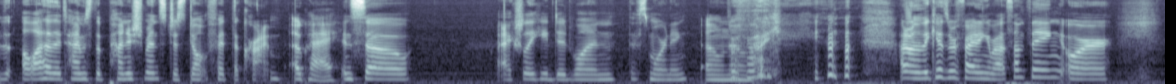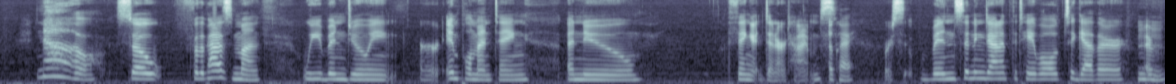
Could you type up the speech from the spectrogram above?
th- a lot of the times the punishments just don't fit the crime. Okay. And so, actually, he did one this morning. Oh no. I don't know. The kids were fighting about something, or no. So for the past month, we've been doing or implementing a new thing at dinner times. Okay. We're, we've been sitting down at the table together ev- Mhm.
